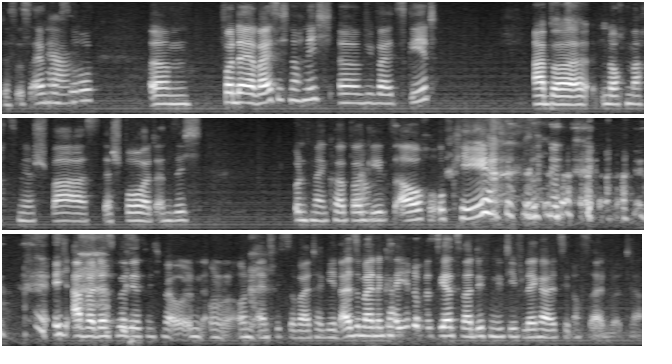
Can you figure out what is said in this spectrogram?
Das ist einfach ja. so. Ähm, von daher weiß ich noch nicht, äh, wie weit es geht. Aber noch macht es mir Spaß, der Sport an sich. Und mein Körper ja. geht es auch okay. ich, aber das wird jetzt nicht mehr un, un, unendlich so weitergehen. Also meine Karriere bis jetzt war definitiv länger, als sie noch sein wird, ja.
